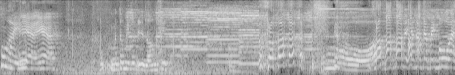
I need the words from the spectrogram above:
ห่วยเนี่ยเนี่ยมันต้องมีคนอื่นร้องสิโอ้โหยังไงจะไปบวช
